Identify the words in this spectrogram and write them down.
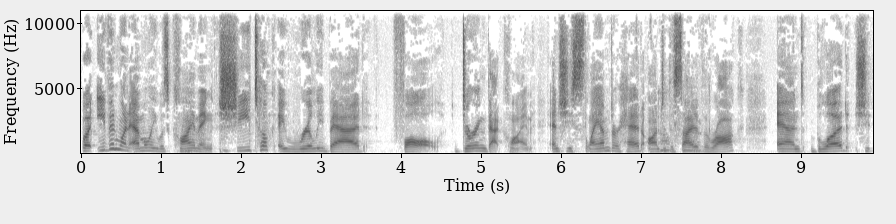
But even when Emily was climbing, she took a really bad fall during that climb, and she slammed her head onto oh, the side of the rock. And blood, she,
